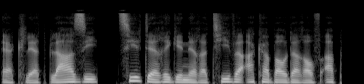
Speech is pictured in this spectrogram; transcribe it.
erklärt Blasi, zielt der regenerative Ackerbau darauf ab,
